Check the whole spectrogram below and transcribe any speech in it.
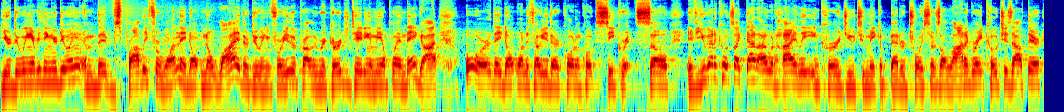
you're doing everything you're doing, and it's probably for one, they don't know why they're doing it for you. They're probably regurgitating a meal plan they got, or they don't want to tell you their quote unquote secrets. So if you got a coach like that, I would highly encourage you to make a better choice. There's a lot of great coaches out there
